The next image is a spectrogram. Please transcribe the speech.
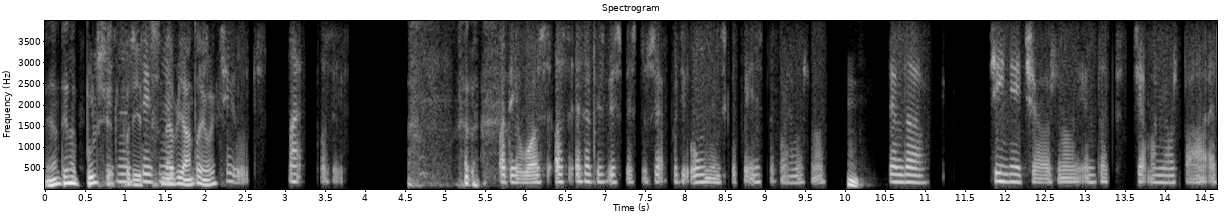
Ja, det er noget bullshit, Det er- fordi det er sådan er vi andre jo ikke. Præcis. Og det er jo også, også altså hvis, hvis, hvis du ser på de unge mennesker på Instagram og sådan noget, Mm. dem der teenager og sådan noget, jamen, der ser man jo også bare, at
